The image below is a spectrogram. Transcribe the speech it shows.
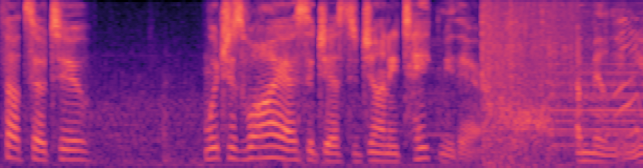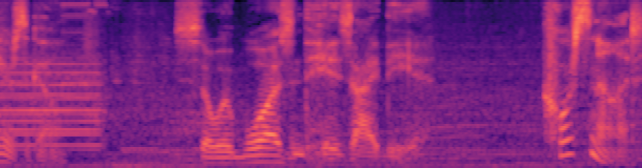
Thought so too. Which is why I suggested Johnny take me there. A million years ago. So it wasn't his idea. Course not.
